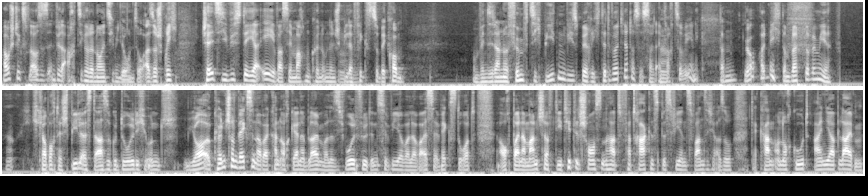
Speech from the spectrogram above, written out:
Ausstiegsklausel ist entweder 80 oder 90 Millionen so. Also sprich, Chelsea wüsste ja eh, was sie machen können, um den Spieler mhm. fix zu bekommen. Und wenn sie dann nur 50 bieten, wie es berichtet wird, ja, das ist halt einfach ja. zu wenig. Dann ja. halt nicht, dann bleibt er bei mir. Ja, ich glaube auch der Spieler ist da so geduldig und ja, er könnte schon wechseln, aber er kann auch gerne bleiben, weil er sich wohlfühlt in Sevilla, weil er weiß, er wächst dort auch bei einer Mannschaft, die Titelchancen hat. Vertrag ist bis 24, also der kann auch noch gut ein Jahr bleiben.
